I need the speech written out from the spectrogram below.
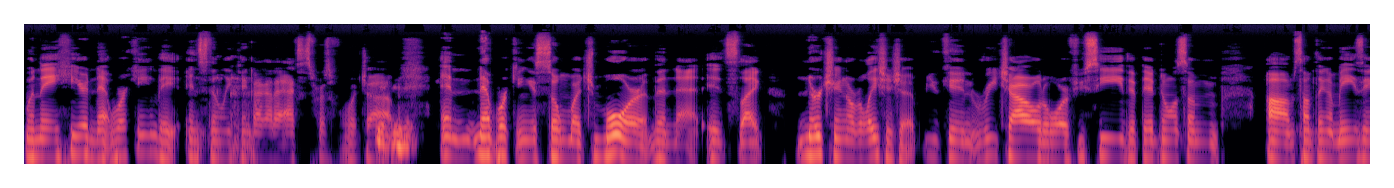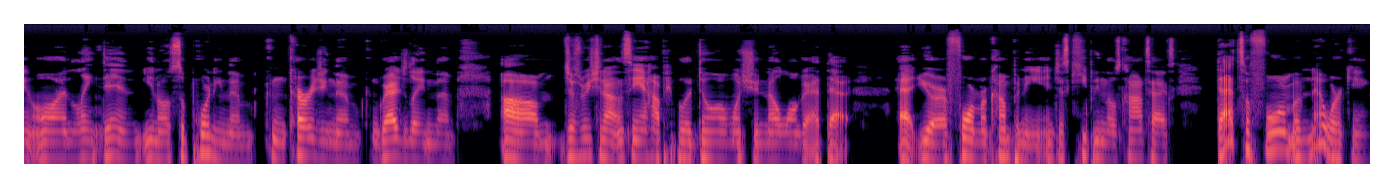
when they hear networking, they instantly think I got to ask this person for a job. Mhm. And networking is so much more than that. It's like nurturing a relationship. You can reach out or if you see that they're doing some um, something amazing on LinkedIn, you know, supporting them, encouraging them, congratulating them, um, just reaching out and seeing how people are doing once you're no longer at that at your former company and just keeping those contacts. That's a form of networking.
